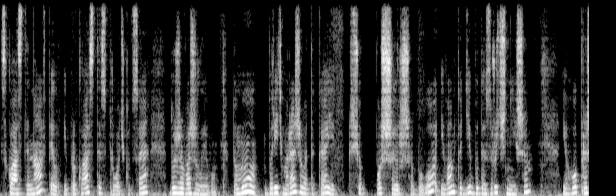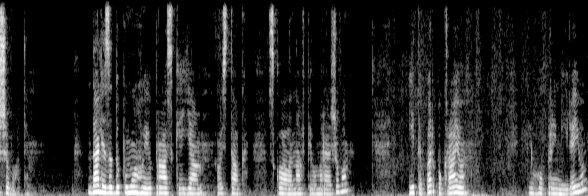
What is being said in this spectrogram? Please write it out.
скласти навпіл і прокласти строчку. Це дуже важливо. Тому беріть мережево таке, щоб поширше було, і вам тоді буде зручніше його пришивати. Далі, за допомогою праски, я ось так склала навпіл мережево, і тепер по краю його приміряю,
